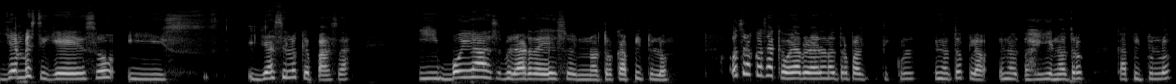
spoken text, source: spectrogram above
ya investigué eso y, ya sé lo que pasa y voy a hablar de eso en otro capítulo. Otra cosa que voy a hablar en otro, otro, en otro, en otro capítulo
